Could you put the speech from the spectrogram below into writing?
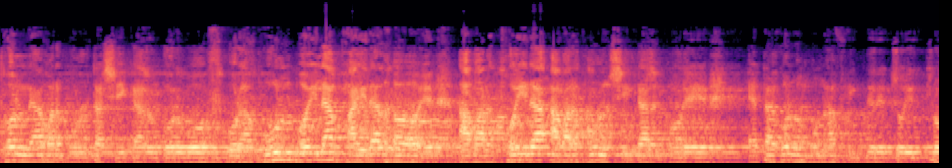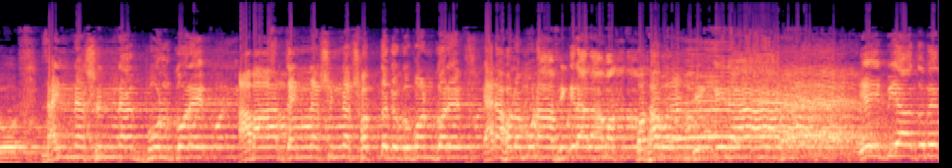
ধরলে আবার ভুলটা স্বীকার করব। ওরা ভুল বইলা ভাইরাল হয়, আবার থইরা আবার ভুল স্বীকার করে। এটা হলো মুনাফিকদের চরিত্র। জাইন্না সুন্না ভুল করে, আবার জাইন্না সুন্না সত্যকে গোপন করে। এরা হলো মুনাফিকের আলামত, কথা বলেন ঠিক কিনা? এই বিয়াদবে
